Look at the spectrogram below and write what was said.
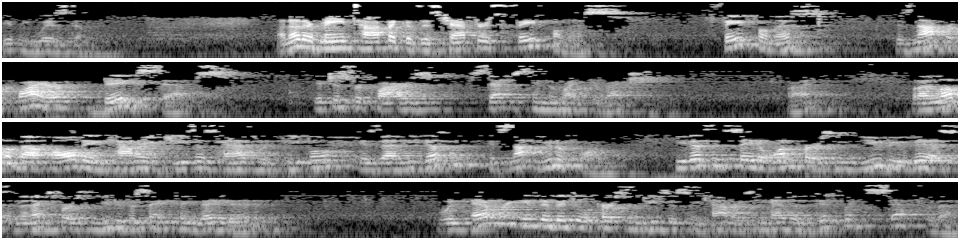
Give me wisdom. Another main topic of this chapter is faithfulness. Faithfulness does not require big steps, it just requires steps in the right direction. Right? What I love about all the encounters Jesus has with people is that he doesn't, it's not uniform. He doesn't say to one person, you do this, and the next person, you do the same thing they did. With every individual person Jesus encounters, he has a different step for them.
